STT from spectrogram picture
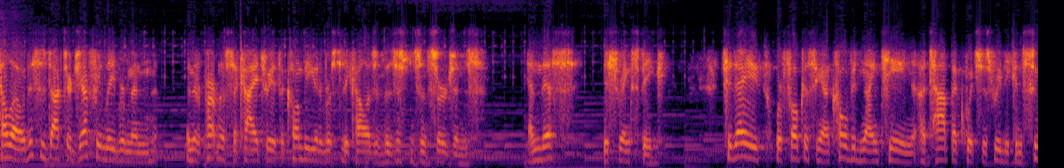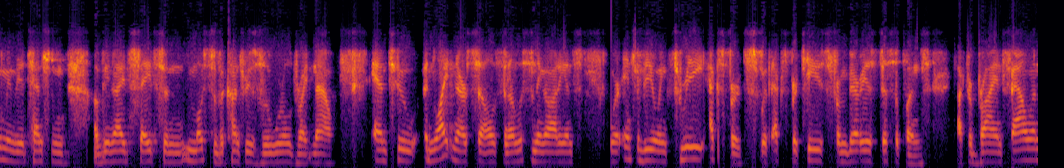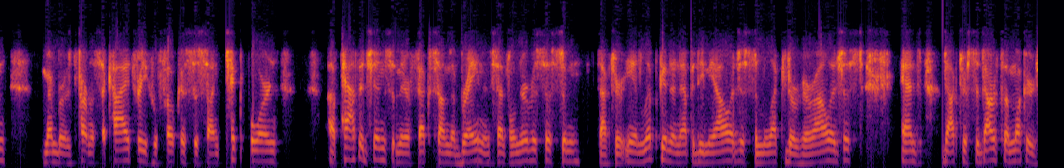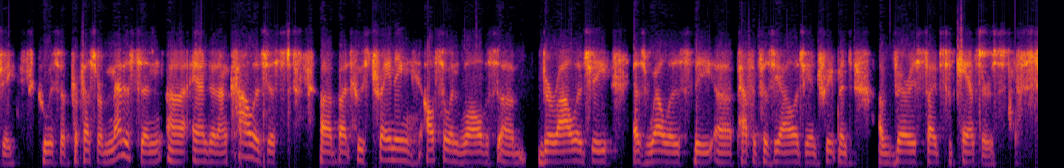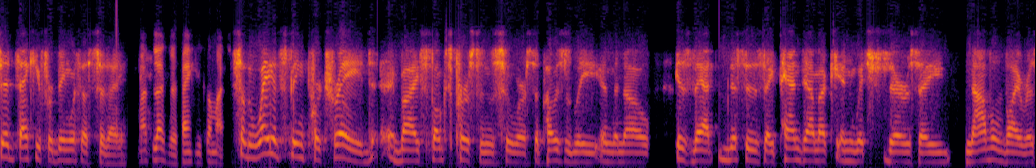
Hello, this is Dr. Jeffrey Lieberman in the Department of Psychiatry at the Columbia University College of Physicians and Surgeons, and this is Shrink Speak. Today, we're focusing on COVID 19, a topic which is really consuming the attention of the United States and most of the countries of the world right now. And to enlighten ourselves and our listening audience, we're interviewing three experts with expertise from various disciplines Dr. Brian Fallon, member of the Department of Psychiatry, who focuses on tick borne uh, pathogens and their effects on the brain and central nervous system, Dr. Ian Lipkin, an epidemiologist and molecular virologist, and Dr. Siddhartha Mukherjee, who is a professor of medicine uh, and an oncologist, uh, but whose training also involves uh, virology as well as the uh, pathophysiology and treatment of various types of cancers. Sid, thank you for being with us today. My pleasure. Thank you so much. So, the way it's being portrayed by spokespersons who are supposedly in the know is that this is a pandemic in which there's a novel virus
